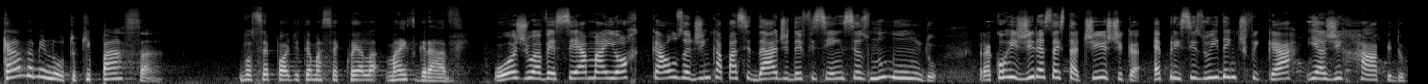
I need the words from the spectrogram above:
Cada minuto que passa, você pode ter uma sequela mais grave. Hoje, o AVC é a maior causa de incapacidade e deficiências no mundo. Para corrigir essa estatística, é preciso identificar e agir rápido.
